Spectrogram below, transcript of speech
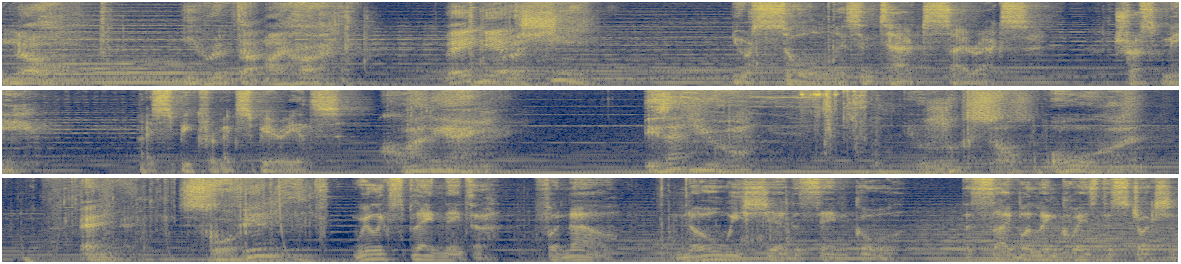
No. He ripped out my heart. Made me a machine. Your soul is intact, Cyrax. Trust me. I speak from experience. Kuan Is that you? You look so old. And Scorpion? We'll explain later. For now, know we share the same goal. The Cyber Lin Kuei's destruction.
